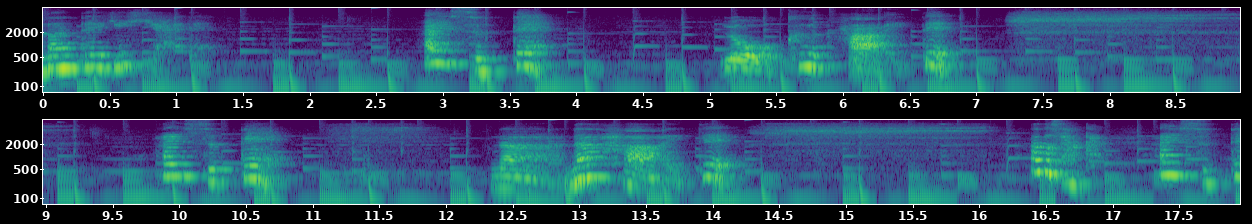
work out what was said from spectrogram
盤底筋引き上げてはい吸って6吐いてはい吸って7吐いてあと3回はい吸って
